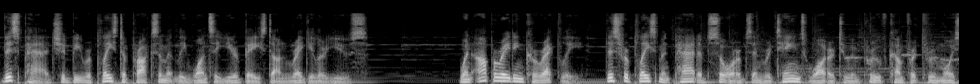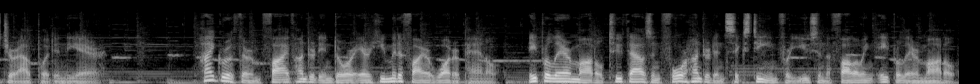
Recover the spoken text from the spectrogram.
This pad should be replaced approximately once a year based on regular use. When operating correctly, this replacement pad absorbs and retains water to improve comfort through moisture output in the air. Hygrotherm 500 Indoor Air Humidifier Water Panel, Aprilaire Model 2416 for use in the following Aprilaire Model,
